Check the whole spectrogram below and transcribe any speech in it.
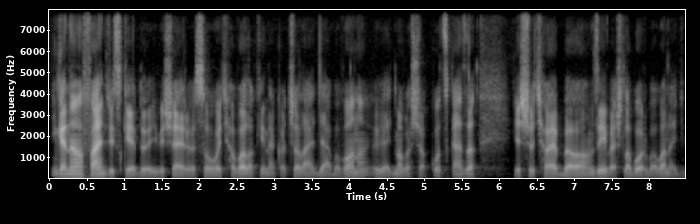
Igen, a Findris kérdőív is erről szól, hogy ha valakinek a családjában van, ő egy magasabb kockázat, és hogyha ebbe az éves laborban van egy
